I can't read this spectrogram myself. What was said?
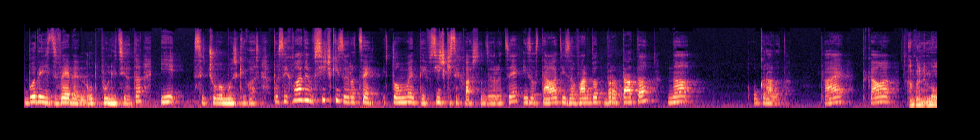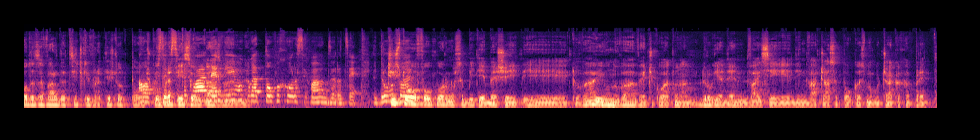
бъде изведен от полицията и се чува мъжки глас. Да се хванем всички за ръце. И в този момент те всички се хващат за ръце и застават и завардват вратата на оградата. Това е такава... Ама не могат да завардат всички врати, защото повече врати си каква енергия има, да. когато толкова хора се хванат за ръце. И другото Чисто е... фолклорно събитие беше и, и това, и онова вече, когато на другия ден, 21-2 часа по-късно го чакаха пред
